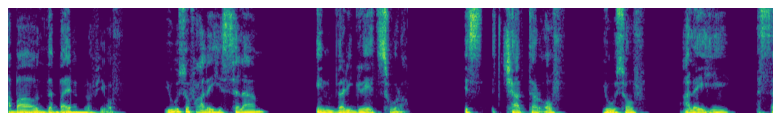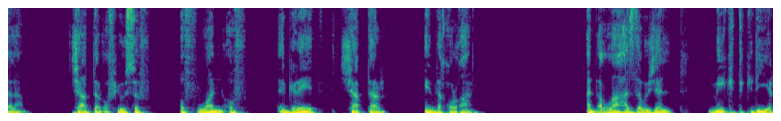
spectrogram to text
about the biography of Yusuf alayhi salam in very great surah. It's chapter of Yusuf alayhi salam. Chapter of Yusuf of one of a great chapter in the Quran. And Allah Azza wa Jal make it clear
